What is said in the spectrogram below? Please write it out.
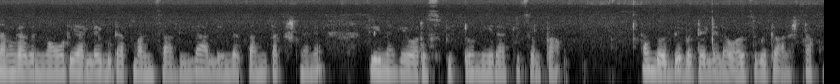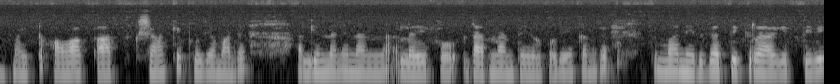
ನನಗೆ ಅದನ್ನು ನೋಡಿ ಅಲ್ಲೇ ಬಿಡೋಕ್ಕೆ ಮನಸ್ಸಾಗಲಿಲ್ಲ ಅಲ್ಲಿಂದ ತಂದ ತಕ್ಷಣವೇ ಕ್ಲೀನಾಗಿ ಒರೆಸ್ಬಿಟ್ಟು ನೀರು ಹಾಕಿ ಸ್ವಲ್ಪ ಒಂದು ಒದ್ದೆ ಬಟ್ಟೆಯಲ್ಲೆಲ್ಲ ಒರೆಸ್ಬಿಟ್ಟು ಅರಶಿನ ಕುಂಕುಮ ಇಟ್ಟು ಆವಾಗ ಆ ಕ್ಷಣಕ್ಕೆ ಪೂಜೆ ಮಾಡಿದೆ. ಅಲ್ಲಿಂದಲೇ ನನ್ನ ಲೈಫು ಟರ್ನ್ ಅಂತ ಹೇಳ್ಬೋದು. ಯಾಕಂದರೆ ತುಂಬ ನಿರ್ಗತಿಕರಾಗಿರ್ತೀವಿ.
